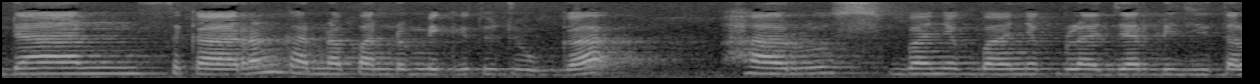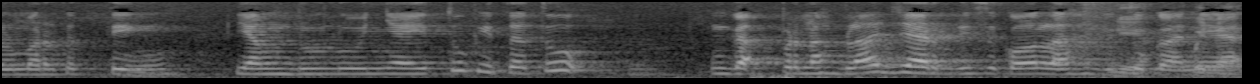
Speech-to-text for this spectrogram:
Dan sekarang karena pandemik itu juga harus banyak-banyak belajar digital marketing. Yang dulunya itu kita tuh nggak pernah belajar di sekolah gitu Iya, kan ya. benar.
